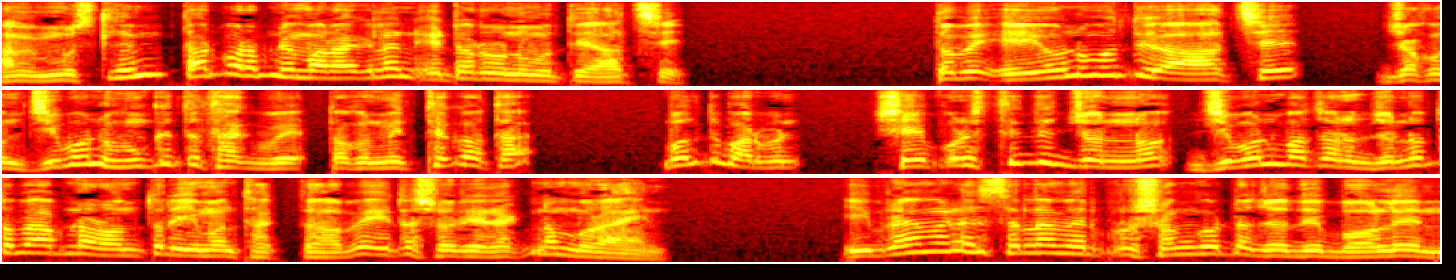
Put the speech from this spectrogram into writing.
আমি মুসলিম। তারপর আপনি মারা গেলেন, এটার অনুমতি আছে। তবে এই অনুমতি আছে, যখন জীবন হুমকিতে থাকবে, তখন মিথ্যে কথা। বলতে পারবেন, সেই পরিস্থিতির জন্য, জীবন বাঁচানোর জন্য তবে আপনার অন্তরে ইমান থাকতে হবে, এটা শরীর এক নম্বর আইন। ইব্রাহিম আলাইসাল্লামের প্রসঙ্গটা যদি বলেন,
